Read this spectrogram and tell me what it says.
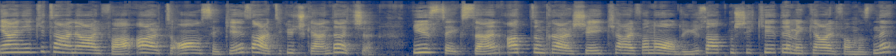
Yani iki tane alfa artı 18 artık üçgende açı. 180 attım karşıya 2 alfa ne oldu? 162 demek ki alfamız ne?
